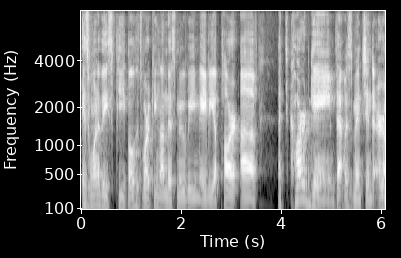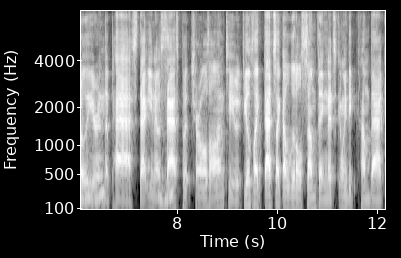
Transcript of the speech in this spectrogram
is one of these people who's working on this movie maybe a part of a card game that was mentioned earlier in Mhm. the past that you know Mhm. Sazz put Charles onto. It feels like that's like a little something that's going to come back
